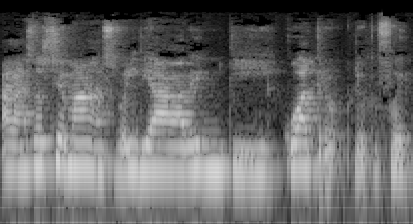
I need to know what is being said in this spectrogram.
a las dos semanas o el día 24 creo que fue,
